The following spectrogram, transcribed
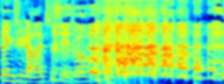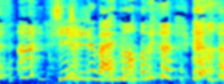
等你睡着了去卸妆吧。其实是白猫，我就觉得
